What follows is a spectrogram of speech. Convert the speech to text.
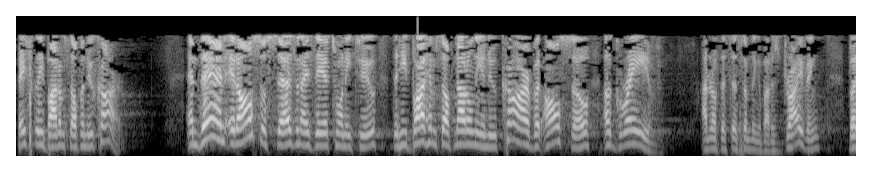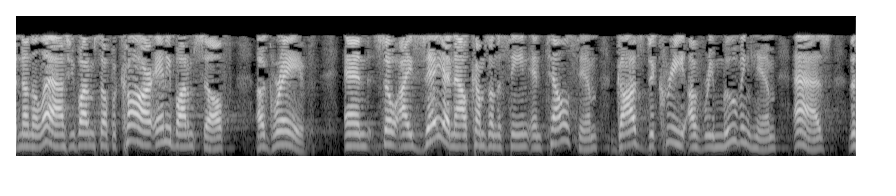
Basically, he bought himself a new car. And then it also says in Isaiah 22 that he bought himself not only a new car, but also a grave. I don't know if that says something about his driving, but nonetheless, he bought himself a car and he bought himself a grave. And so Isaiah now comes on the scene and tells him God's decree of removing him as the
